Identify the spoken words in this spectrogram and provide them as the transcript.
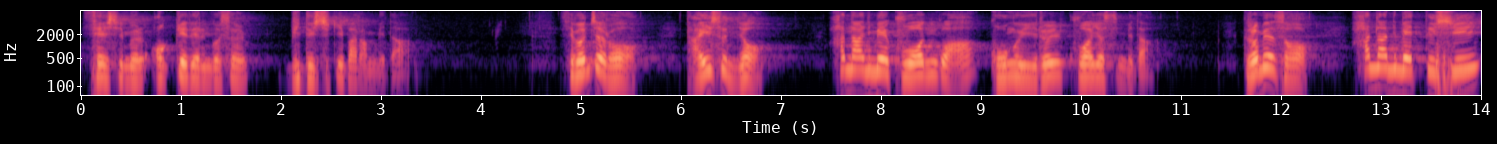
세심을 얻게 되는 것을 믿으시기 바랍니다. 세 번째로 다윗은요 하나님의 구원과 공의를 구하였습니다. 그러면서 하나님의 뜻이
